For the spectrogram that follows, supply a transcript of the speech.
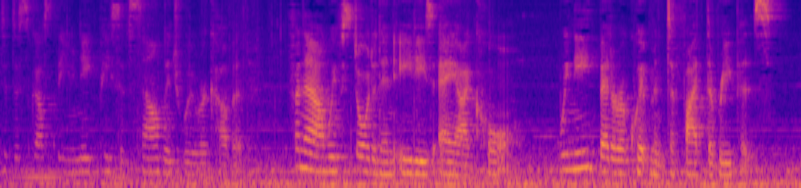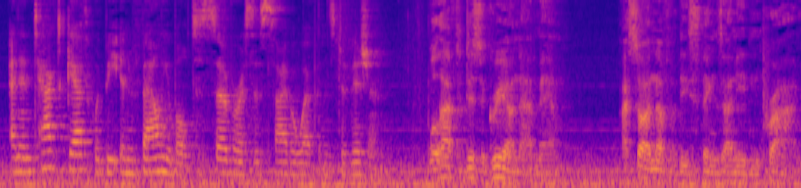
Need to discuss the unique piece of salvage we recovered. For now, we've stored it in EDI's AI core. We need better equipment to fight the Reapers. An intact Geth would be invaluable to Cerberus's cyber weapons division. We'll have to disagree on that, ma'am. I saw enough of these things on Eden Prime.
